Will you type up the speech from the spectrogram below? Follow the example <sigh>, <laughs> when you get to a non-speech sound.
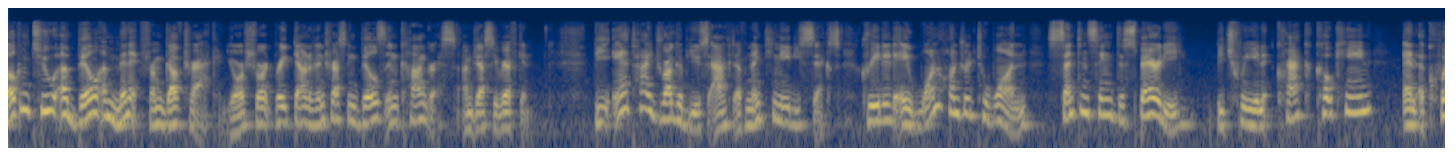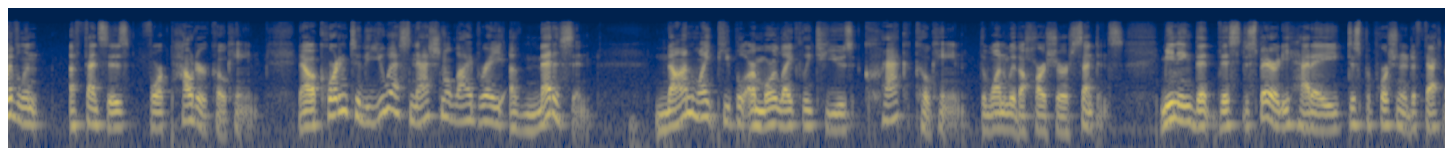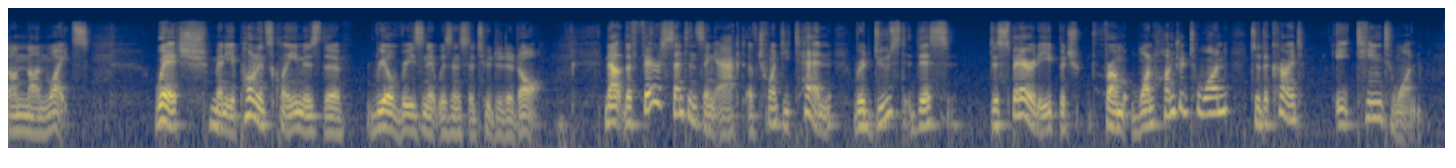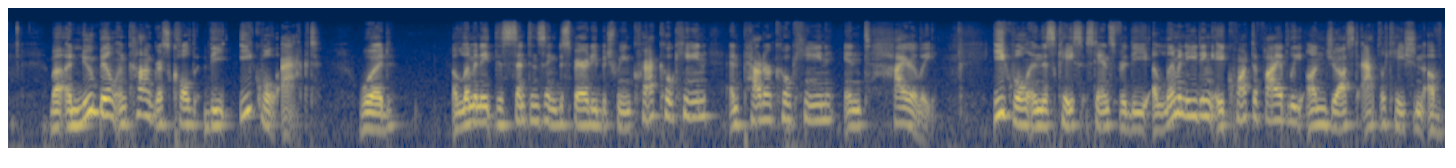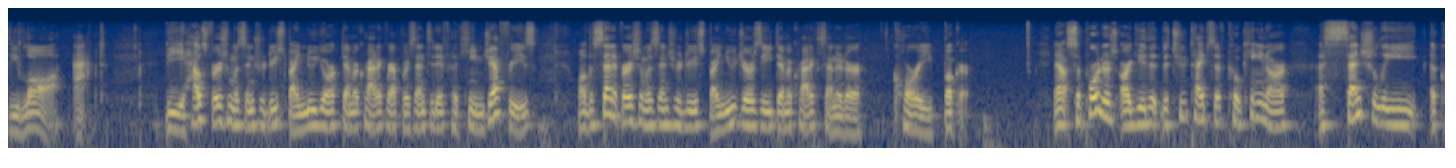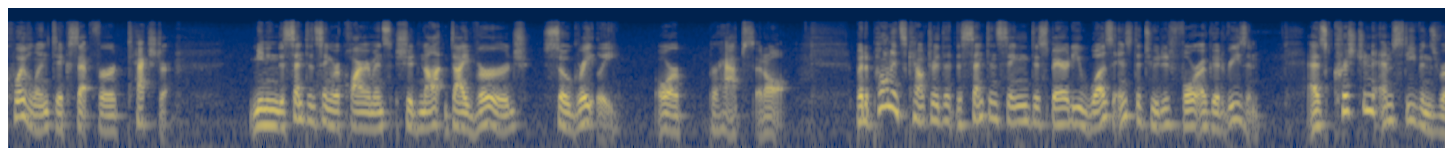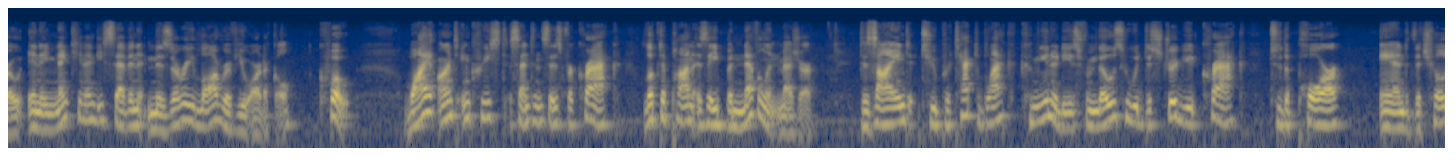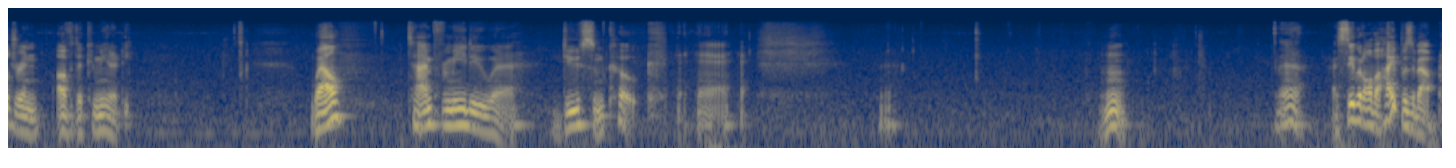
Welcome to A Bill a Minute from GovTrack, your short breakdown of interesting bills in Congress. I'm Jesse Rifkin. The Anti Drug Abuse Act of 1986 created a 100 to 1 sentencing disparity between crack cocaine and equivalent offenses for powder cocaine. Now, according to the U.S. National Library of Medicine, non white people are more likely to use crack cocaine, the one with a harsher sentence, meaning that this disparity had a disproportionate effect on non whites which many opponents claim is the real reason it was instituted at all. Now, the Fair Sentencing Act of 2010 reduced this disparity from 100 to 1 to the current 18 to 1. But a new bill in Congress called the Equal Act would eliminate this sentencing disparity between crack cocaine and powder cocaine entirely. Equal in this case stands for the Eliminating a Quantifiably Unjust Application of the Law Act. The House version was introduced by New York Democratic Representative Hakeem Jeffries, while the Senate version was introduced by New Jersey Democratic Senator Cory Booker. Now, supporters argue that the two types of cocaine are essentially equivalent except for texture, meaning the sentencing requirements should not diverge so greatly, or perhaps at all. But opponents counter that the sentencing disparity was instituted for a good reason. As Christian M. Stevens wrote in a 1997 Missouri Law Review article, quote, Why aren't increased sentences for crack looked upon as a benevolent measure designed to protect black communities from those who would distribute crack to the poor and the children of the community? Well, time for me to uh, do some coke. <laughs> mm. Yeah. I see what all the hype was about.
